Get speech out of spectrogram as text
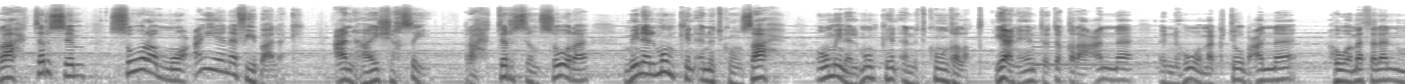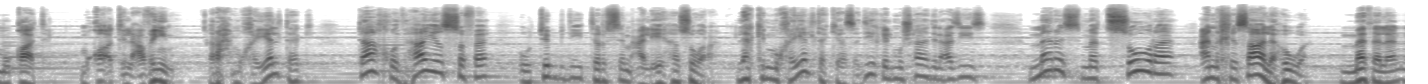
راح ترسم صورة معينة في بالك عن هاي الشخصية. راح ترسم صورة من الممكن أن تكون صح ومن الممكن أن تكون غلط. يعني أنت تقرأ عنه انه هو مكتوب عنه هو مثلا مقاتل مقاتل عظيم. راح مخيلتك تاخذ هاي الصفة وتبدي ترسم عليها صورة. لكن مخيلتك يا صديقي المشاهد العزيز ما رسمت صورة عن خصاله هو. مثلا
